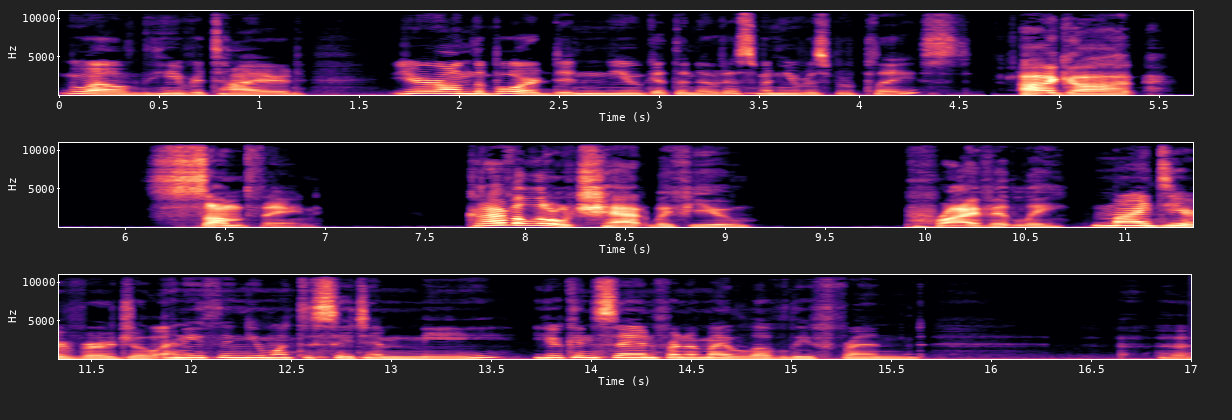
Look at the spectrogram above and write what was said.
Well, he retired. You're on the board, didn't you get the notice when he was replaced? I got something. Could I have a little chat with you? Privately? My dear Virgil, anything you want to say to me, you can say in front of my lovely friend. Uh,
